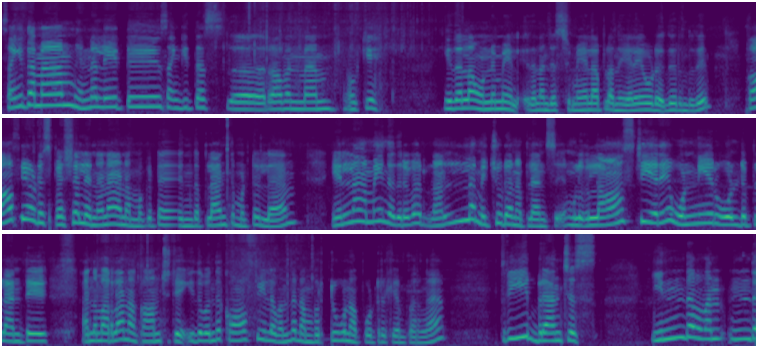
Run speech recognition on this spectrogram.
சங்கீதா மேம் என்ன late Sangeetha Ravan ma'am okay இதெல்லாம் ஒன்றுமே இல்லை. இதெல்லாம் ஜஸ்ட் மேலாப்பில் அந்த இலையோட இது இருந்தது. காஃபியோட ஸ்பெஷல் என்னென்னா நம்மக்கிட்ட இந்த பிளான்ட் மட்டும் இல்லை. எல்லாமே இந்த தடவை நல்ல மெச்சூர்டான பிளான்ட்ஸ் உங்களுக்கு லாஸ்ட் இயரே ஒன் இயர் ஓல்டு பிளான்ட்டு அந்த மாதிரிலாம் நான் காமிச்சிட்டேன். இது வந்து காஃபியில் வந்து நம்பர் டூ நான் போட்டிருக்கேன் பாருங்கள் த்ரீ பிரான்ச்சஸ் இந்த வந் இந்த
